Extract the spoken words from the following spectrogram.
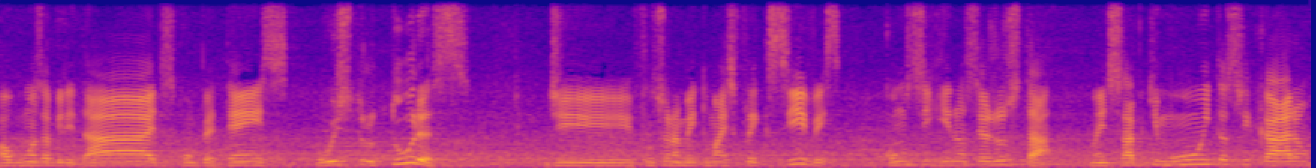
algumas habilidades, competências ou estruturas de funcionamento mais flexíveis conseguiram se ajustar. Mas a gente sabe que muitas ficaram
